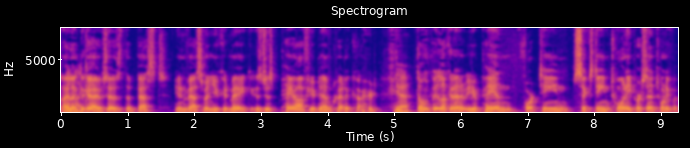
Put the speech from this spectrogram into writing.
I like, the guy who says the best investment you could make is just pay off your damn credit card. Yeah. Don't be looking at it. You're paying 14, 16, 20%, 25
